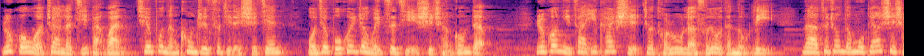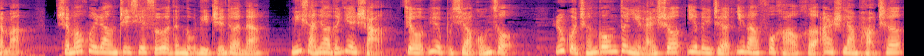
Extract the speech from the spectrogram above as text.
如果我赚了几百万，却不能控制自己的时间，我就不会认为自己是成功的。如果你在一开始就投入了所有的努力，那最终的目标是什么？什么会让这些所有的努力值得呢？你想要的越少，就越不需要工作。如果成功对你来说意味着亿万富豪和二十辆跑车，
